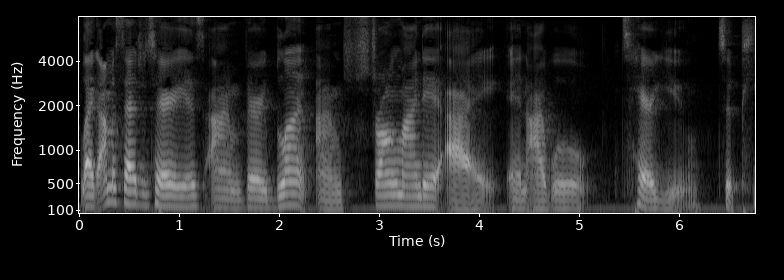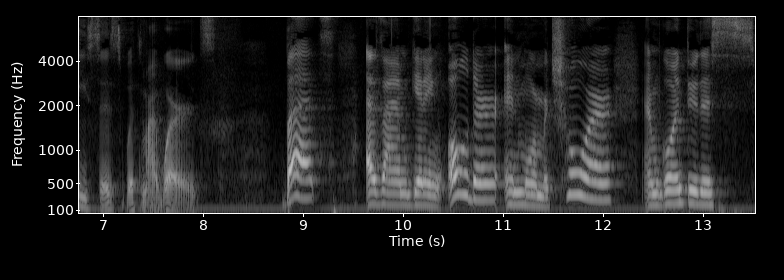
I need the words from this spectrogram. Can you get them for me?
Like I'm a Sagittarius, I'm very blunt, I'm strong-minded, I and I will tear you to pieces with my words. But as I am getting older and more mature, I'm going through this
